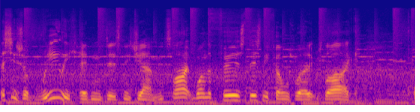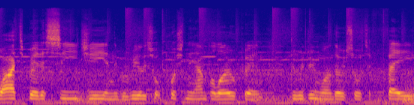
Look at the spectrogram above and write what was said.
This is a really hidden Disney gem. It's like one of the first Disney films where it was like quite a bit of CG and they were really sort of pushing the envelope and they were doing one of those sort of fake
